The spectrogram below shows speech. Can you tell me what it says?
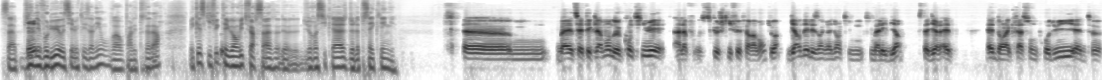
ça a bien évolué aussi avec les années. On va en parler tout à l'heure. Mais qu'est-ce qui fait que tu as eu envie de faire ça, de- du recyclage, de l'upcycling? Euh, bah, ça a été clairement de continuer à la fois ce que je kiffais faire avant, tu vois, garder les ingrédients qui, m'allaient bien, c'est-à-dire être, être dans la création de produits, être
